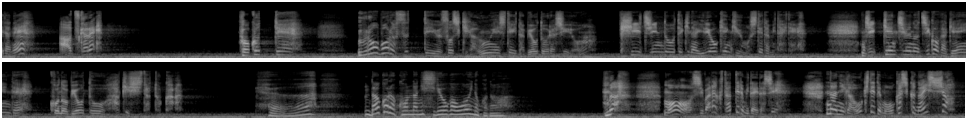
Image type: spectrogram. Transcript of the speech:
いだね。お疲れ。ここってウロボロスっていう組織が運営していた病棟らしいよ。非人道的な医療研究もしてたみたいで。実験中の事故が原因でこの病棟を破棄したとか。へえ。だからこんなに資料が多いのかな。まあもうしばらく経ってるみたいだし。何が起きててもおかしくないっしょ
